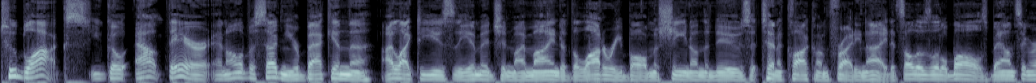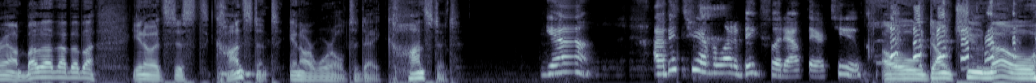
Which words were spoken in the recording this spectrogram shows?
two blocks. You go out there, and all of a sudden you're back in the. I like to use the image in my mind of the lottery ball machine on the news at 10 o'clock on Friday night. It's all those little balls bouncing around. Blah, blah, blah, blah, blah. You know, it's just constant in our world today. Constant. Yeah. I bet you have a lot of Bigfoot out there too. oh, don't you know?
